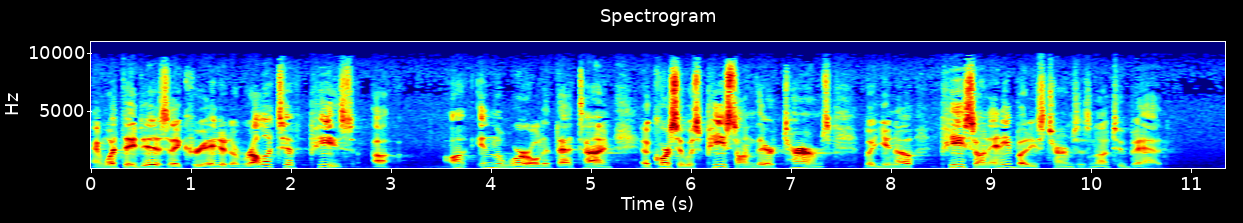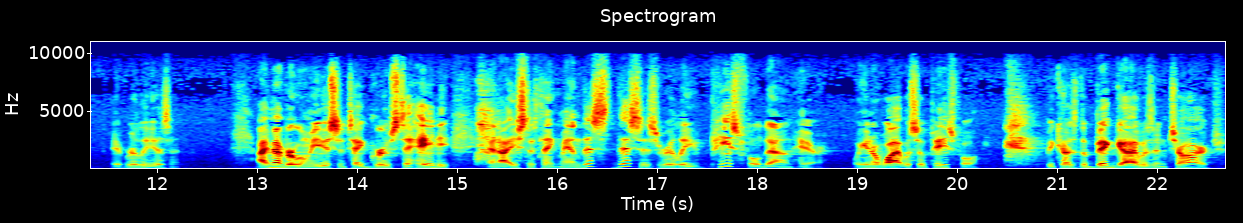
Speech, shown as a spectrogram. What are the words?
And what they did is they created a relative peace uh, in the world at that time. Of course, it was peace on their terms, but you know, peace on anybody's terms is not too bad. It really isn't. I remember when we used to take groups to Haiti, and I used to think, man, this, this is really peaceful down here. Well, you know why it was so peaceful? Because the big guy was in charge.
